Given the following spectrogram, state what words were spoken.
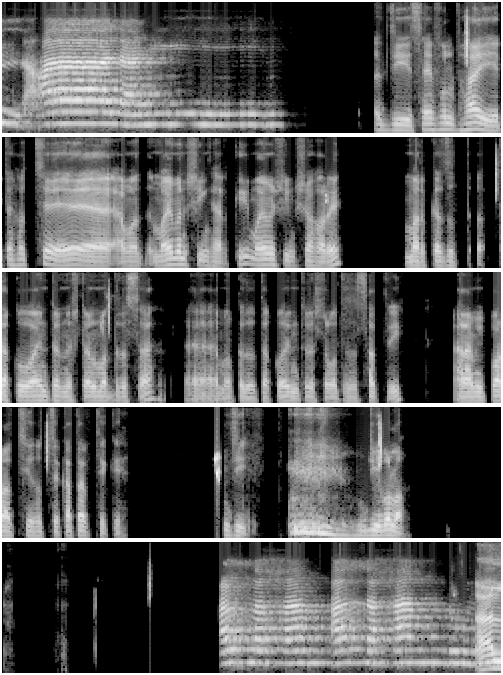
العالمين জি, সাইফুল ভাই এটা হচ্ছে অ্যা আমাদের ময়মনসিংহ আরকি। ময়মনসিংহ শহরে মারকাজুত তা ইন্টারন্যাশনাল মাদ্রাসা, অ্যা মারকাজুত তাকওয়া ইন্টারন্যাশনাল মাদ্রাসার ছাত্রী। আর আমি পড়াচ্ছি হচ্ছে কাতার থেকে। জি। জি, বলো। আল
